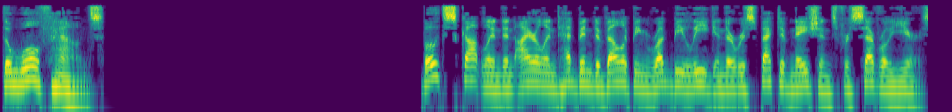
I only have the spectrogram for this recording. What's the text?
The Wolfhounds Both Scotland and Ireland had been developing rugby league in their respective nations for several years.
